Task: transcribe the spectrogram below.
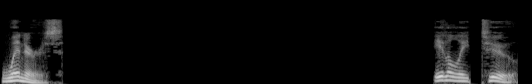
Winners Italy 2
